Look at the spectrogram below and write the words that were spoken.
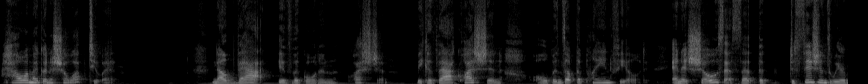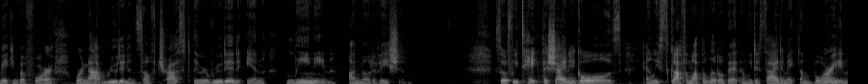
how am I going to show up to it? Now, that is the golden question because that question opens up the playing field and it shows us that the decisions we were making before were not rooted in self trust, they were rooted in leaning on motivation. So if we take the shiny goals and we scuff them up a little bit and we decide to make them boring,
